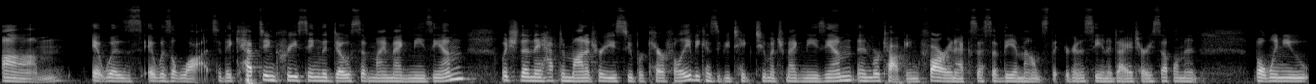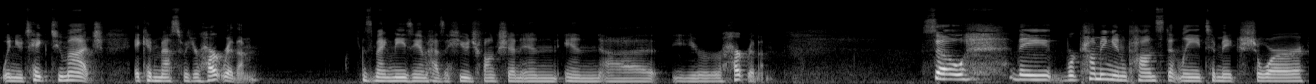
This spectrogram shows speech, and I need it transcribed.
Um, it was it was a lot. So they kept increasing the dose of my magnesium, which then they have to monitor you super carefully because if you take too much magnesium, and we're talking far in excess of the amounts that you're going to see in a dietary supplement, but when you when you take too much, it can mess with your heart rhythm. Because magnesium has a huge function in in uh, your heart rhythm. So they were coming in constantly to make sure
